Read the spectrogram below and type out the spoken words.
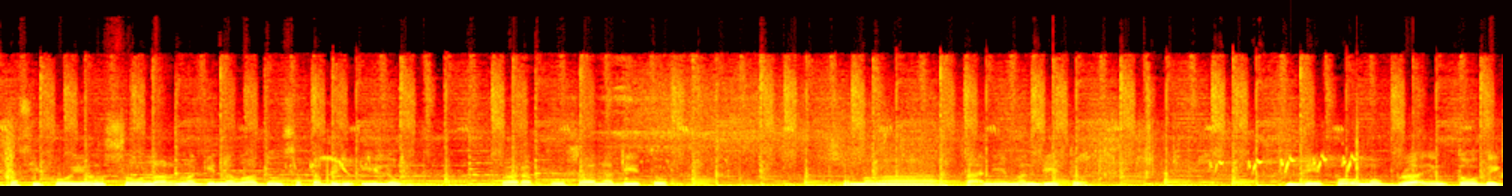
Kasi po yung solar na ginawa doon sa tabing ilog para po sana dito sa mga taniman dito. Hindi po umubra yung tubig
